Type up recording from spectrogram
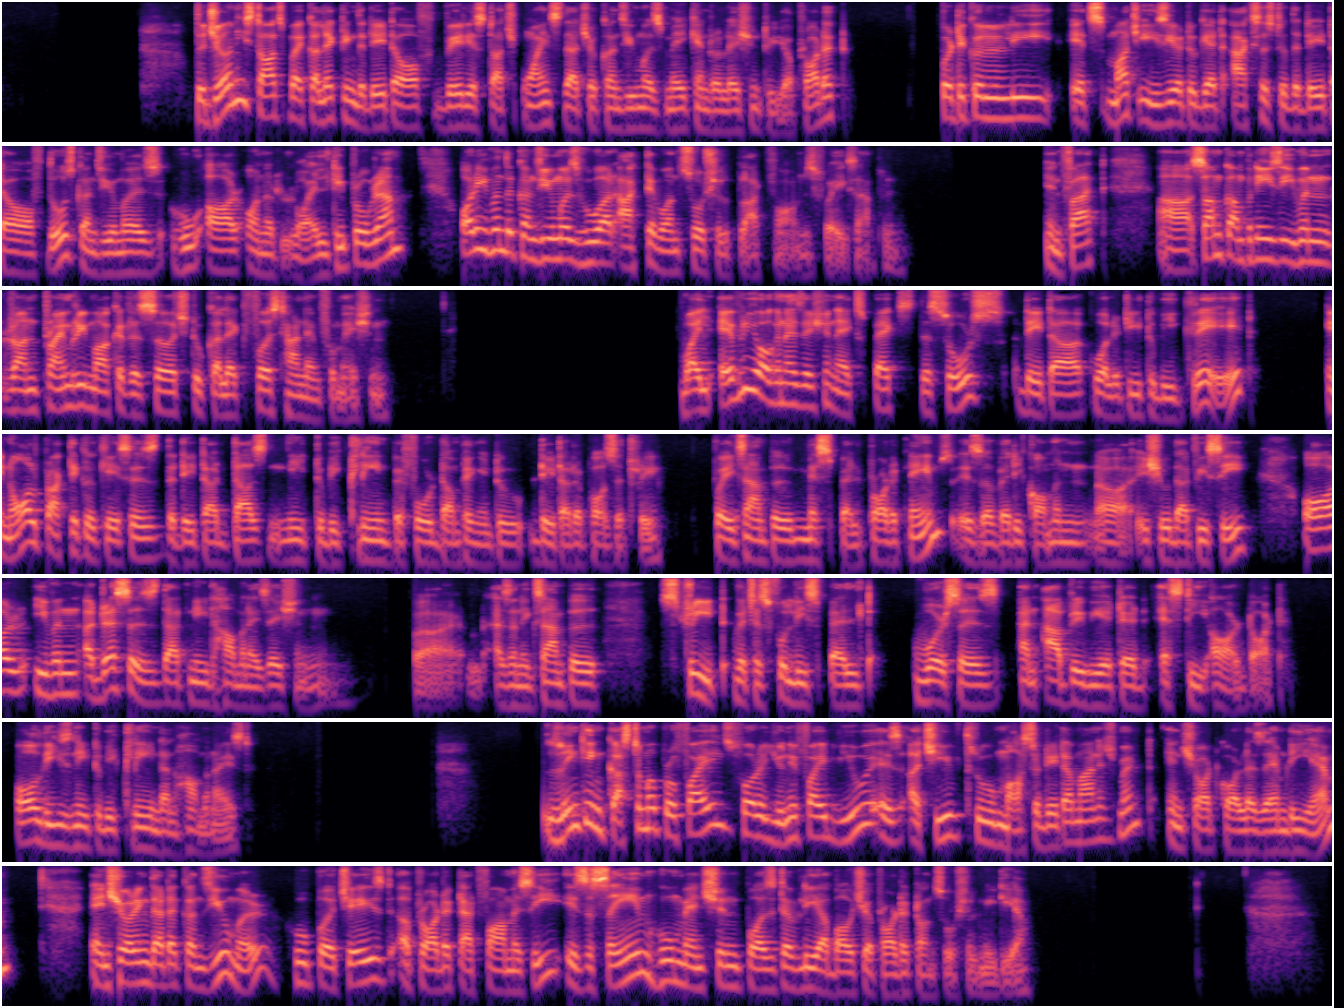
The journey starts by collecting the data of various touch points that your consumers make in relation to your product. Particularly, it's much easier to get access to the data of those consumers who are on a loyalty program, or even the consumers who are active on social platforms, for example. In fact, uh, some companies even run primary market research to collect first hand information. While every organization expects the source data quality to be great, in all practical cases, the data does need to be cleaned before dumping into data repository. For example, misspelled product names is a very common uh, issue that we see, or even addresses that need harmonization. Uh, as an example, street, which is fully spelled versus an abbreviated str dot. All these need to be cleaned and harmonized. Linking customer profiles for a unified view is achieved through master data management, in short called as MDM, ensuring that a consumer who purchased a product at pharmacy is the same who mentioned positively about your product on social media.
